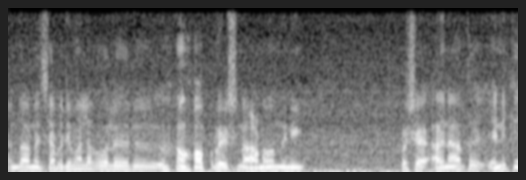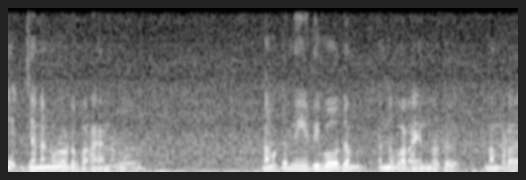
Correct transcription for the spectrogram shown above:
എന്താണ് ശബരിമല പോലെ ഒരു ഓപ്പറേഷൻ ആണോ എന്നിനി പക്ഷേ അതിനകത്ത് എനിക്ക് ജനങ്ങളോട് പറയാനുള്ളത് നമുക്ക് നീതിബോധം എന്ന് പറയുന്നത് നമ്മുടെ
